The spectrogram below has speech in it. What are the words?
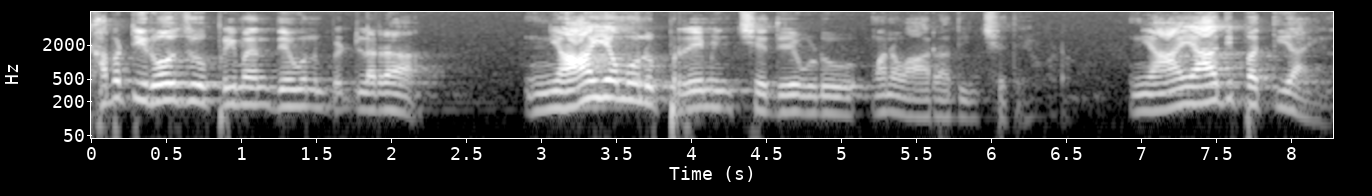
కాబట్టి ఈరోజు ప్రియమైన దేవుని బిడ్డలరా న్యాయమును ప్రేమించే దేవుడు మనం ఆరాధించే దేవుడు. న్యాయాధిపతి ఆయన.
